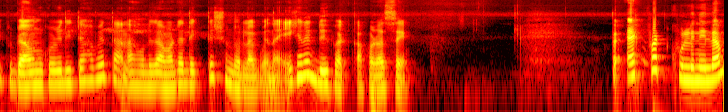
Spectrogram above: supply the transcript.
একটু ডাউন করে দিতে হবে, তা না হলে জামাটা দেখতে সুন্দর লাগবে না। এখানে দুই ফাট কাপড় আছে। তো এক ফাট খুলে নিলাম,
